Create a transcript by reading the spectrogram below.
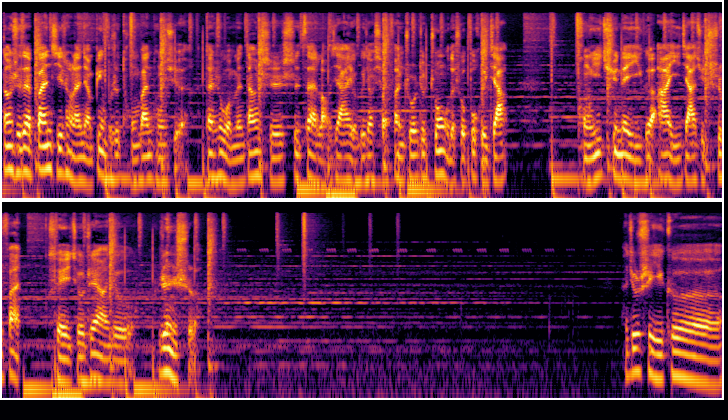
当时在班级上来讲并不是同班同学，但是我们当时是在老家有个叫小饭桌，就中午的时候不回家，统一去那一个阿姨家去吃饭，所以就这样就认识了。他就是一个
